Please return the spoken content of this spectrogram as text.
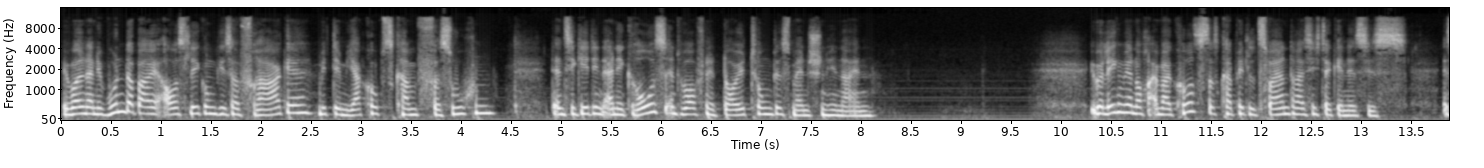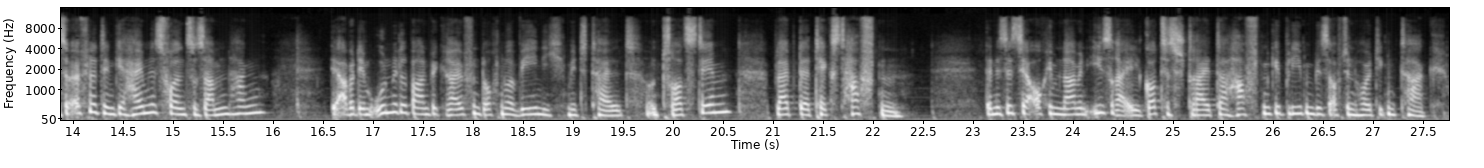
Wir wollen eine wunderbare Auslegung dieser Frage mit dem Jakobskampf versuchen, denn sie geht in eine groß entworfene Deutung des Menschen hinein. Überlegen wir noch einmal kurz das Kapitel 32 der Genesis. Es eröffnet den geheimnisvollen Zusammenhang, der aber dem unmittelbaren Begreifen doch nur wenig mitteilt. Und trotzdem bleibt der Text haften. Denn es ist ja auch im Namen Israel, Gottes Streiter, haften geblieben bis auf den heutigen Tag.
